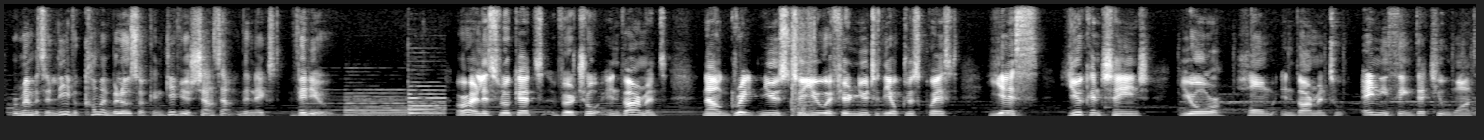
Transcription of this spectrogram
Remember to leave a comment below so I can give you a shout out in the next video. Alright, let's look at virtual environment. Now, great news to you if you're new to the Oculus Quest. Yes, you can change your home environment to anything that you want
